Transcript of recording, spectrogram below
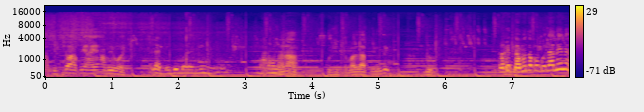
આપી જો આપી આય આપી હોય. એટલે બીજું બળે નહીં. મારો ના ના કુછ તમારે આપી નથી. એટલે તમે તો કોઈ બોલ્યા નહીં ને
